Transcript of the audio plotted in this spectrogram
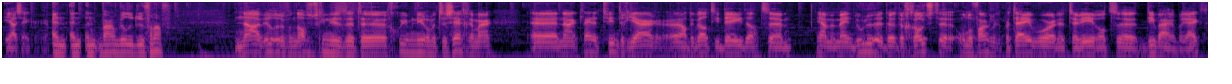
Jazeker. Ja. En, en, en waarom wilde u er vanaf? Nou, wilde er vanaf. Misschien is het een uh, goede manier om het te zeggen, maar... na een kleine twintig jaar had ik wel het idee dat ehm, ja, met mijn doelen... De, de, grootste onafhankelijke partij worden ter wereld, die waren bereikt.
